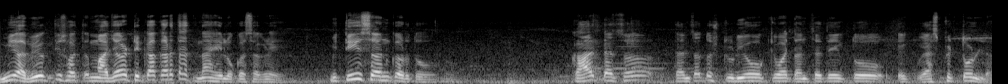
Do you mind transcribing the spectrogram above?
मी अभिव्यक्ती स्वतः माझ्यावर टीका करतात ना हे लोक सगळे. मी तीही सहन करतो. काल त्याचं त्यांचा तो स्टुडिओ किंवा त्यांचं ते एक तो एक व्यासपीठ तोडलं.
